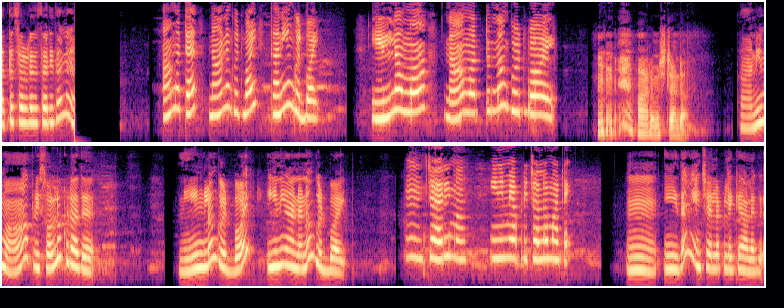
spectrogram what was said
அத்தை சொல்றது சரிதானே? ஆரம்பிச்சிட்டாண்டா கனிமா அப்படி சொல்லக்கூடாது. நீங்களும் குட் பாய் இனி அண்ணனும் குட் பாய் சரிம்மா. இனிமே அப்படி சொல்ல மாட்டேன். ம் இதுதான் என் செல்ல பிள்ளைக்கு அழகு.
